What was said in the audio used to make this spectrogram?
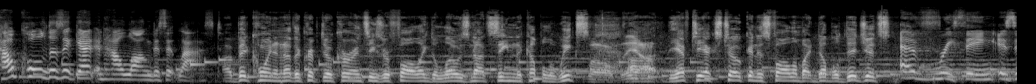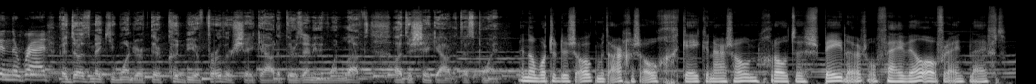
How cold does it get and how long does it last? Uh, Bitcoin and other cryptocurrencies are falling to lows not seen in a couple of weeks. Oh, yeah. the FTX token has fallen by double digits. Everything is in the red. It does make you wonder if there could be a further shakeout, if there's anyone left uh, to shake out at this point. En dan wordt er dus ook met argusogen gekeken naar zo'n grote speler of hij wel overeind blijft.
